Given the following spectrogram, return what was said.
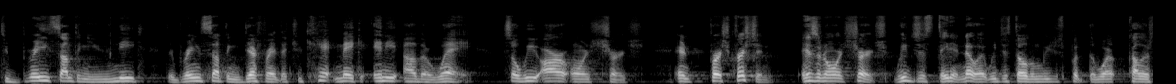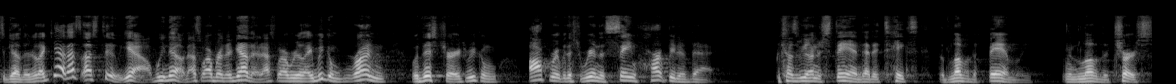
to bring something unique, to bring something different that you can't make any other way. So we are Orange Church. And First Christian is an Orange Church. We just, they didn't know it. We just told them we just put the colors together. They're like, yeah, that's us too. Yeah, we know. That's why we're together. That's why we're like, we can run with this church. We can operate with this. We're in the same heartbeat of that because we understand that it takes the love of the family and the love of the church,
